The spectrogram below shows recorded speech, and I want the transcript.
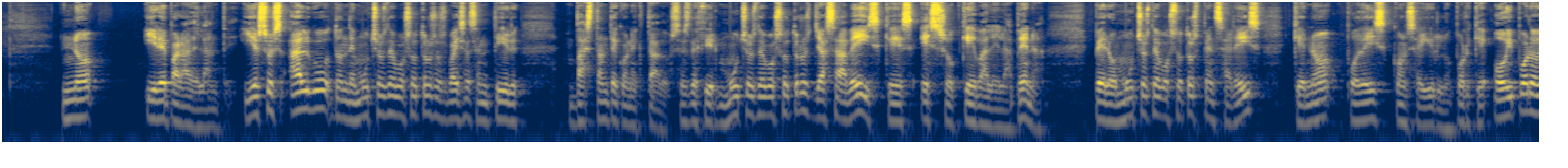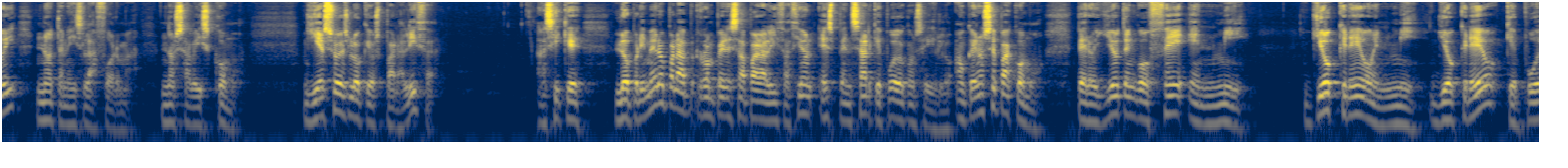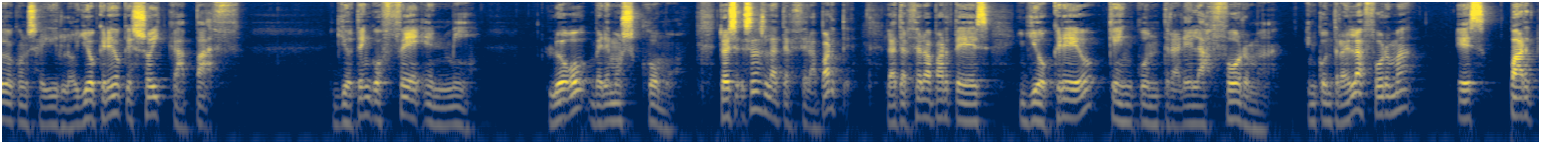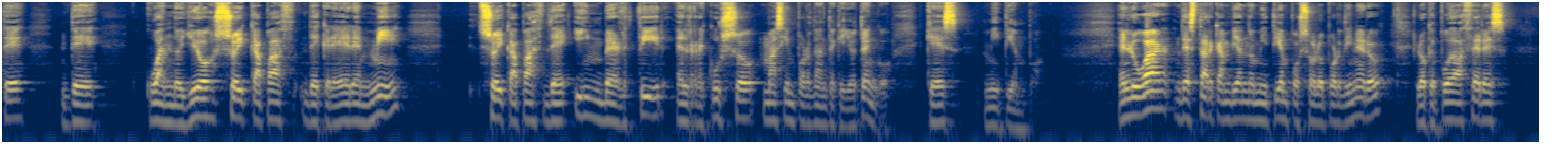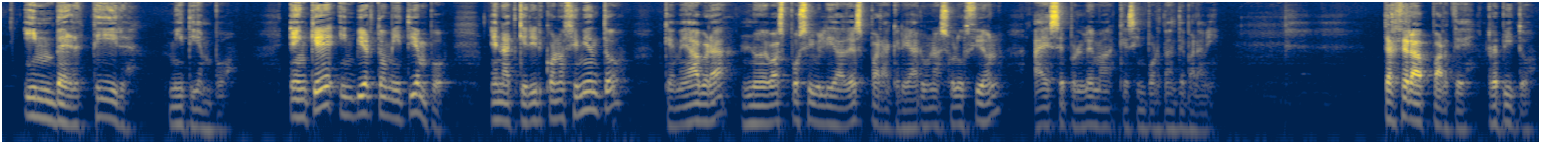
no iré para adelante. Y eso es algo donde muchos de vosotros os vais a sentir bastante conectados. Es decir, muchos de vosotros ya sabéis que es eso que vale la pena, pero muchos de vosotros pensaréis que no podéis conseguirlo, porque hoy por hoy no tenéis la forma, no sabéis cómo. Y eso es lo que os paraliza. Así que lo primero para romper esa paralización es pensar que puedo conseguirlo, aunque no sepa cómo, pero yo tengo fe en mí. Yo creo en mí, yo creo que puedo conseguirlo, yo creo que soy capaz. Yo tengo fe en mí. Luego veremos cómo. Entonces, esa es la tercera parte. La tercera parte es yo creo que encontraré la forma. Encontraré la forma es parte de cuando yo soy capaz de creer en mí, soy capaz de invertir el recurso más importante que yo tengo, que es mi tiempo. En lugar de estar cambiando mi tiempo solo por dinero, lo que puedo hacer es invertir mi tiempo. ¿En qué invierto mi tiempo? En adquirir conocimiento que me abra nuevas posibilidades para crear una solución a ese problema que es importante para mí. Tercera parte, repito,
